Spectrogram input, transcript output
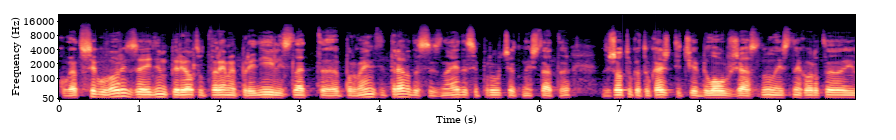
Когато се говори за един период от време преди или след промените, трябва да се знае, да се проучат нещата, защото като кажете, че е било ужасно, наистина хората,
